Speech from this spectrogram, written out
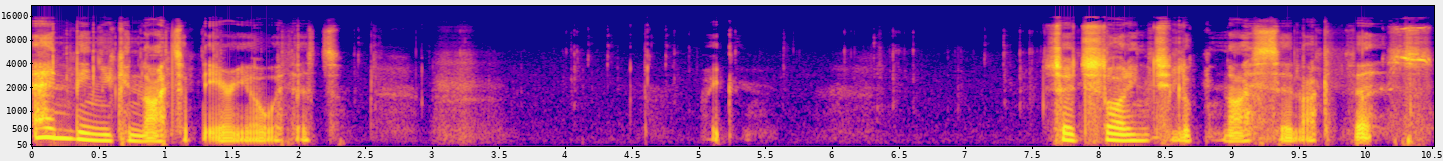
and then you can light up the area with it. So it's starting to look nicer like this.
